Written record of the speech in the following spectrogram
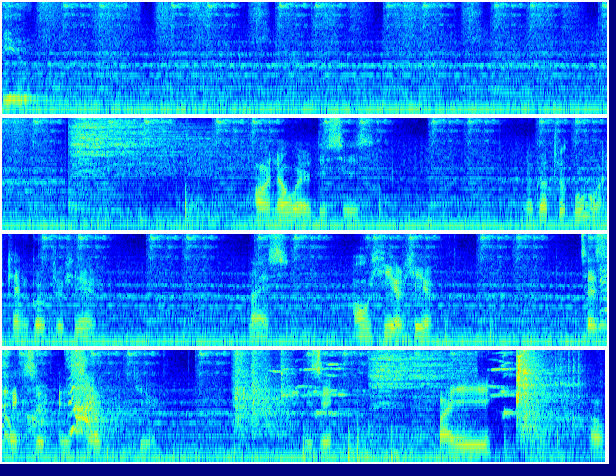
you. Oh, I know where this is. Can I go through? Oh, I can go through here. Nice. Oh, here, here. It says exit is up here. Easy. Bye. Oh.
